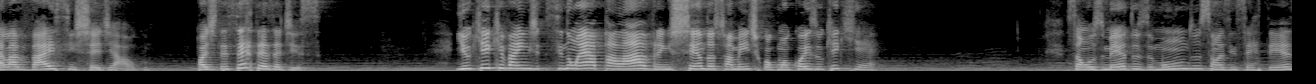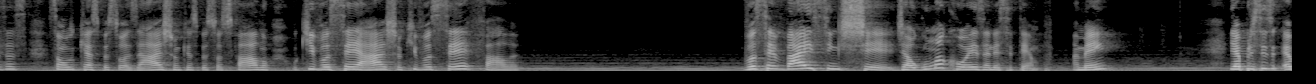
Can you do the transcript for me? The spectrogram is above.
Ela vai se encher de algo. Pode ter certeza disso. E o que que vai, se não é a palavra enchendo a sua mente com alguma coisa, o que que é? São os medos do mundo, são as incertezas, são o que as pessoas acham, o que as pessoas falam, o que você acha, o que você fala você vai se encher de alguma coisa nesse tempo. Amém? E é, preciso, é,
